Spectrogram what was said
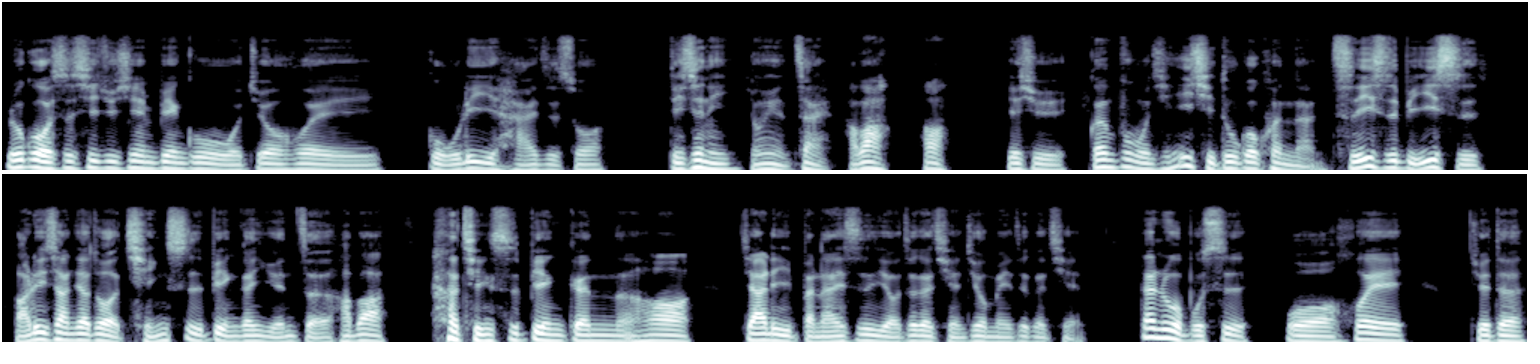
如果是戏剧性变故，我就会鼓励孩子说。迪士尼永远在，好不好？好，也许跟父母亲一起度过困难，此一时彼一时，法律上叫做情势变更原则，好不好？情势变更了哈，家里本来是有这个钱就没这个钱，但如果不是，我会觉得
